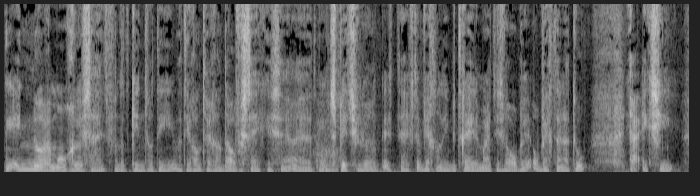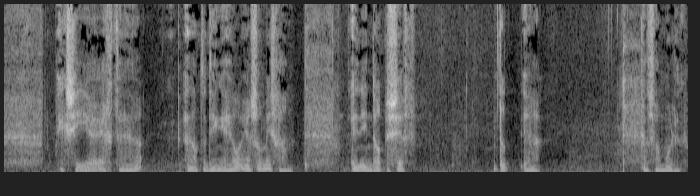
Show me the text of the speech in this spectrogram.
Die enorme ongerustheid van dat kind wat die, wat die randweg aan het oversteken is. Uh, op het mhm. spitsuur. Het heeft de weg nog niet betreden, maar het is wel op, op weg daar naartoe. Ja, ik zie, ik zie uh, echt een aantal dingen heel ernstig misgaan. En in dat besef, dat, ja, dat is wel moeilijk.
